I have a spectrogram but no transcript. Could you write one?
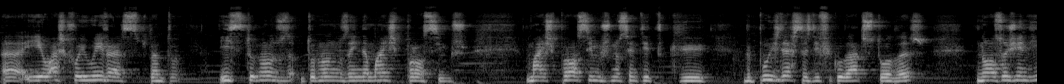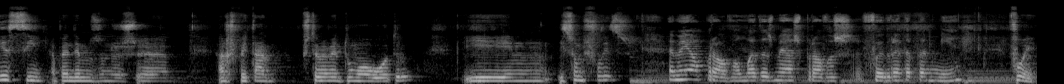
Ah, e eu acho que foi o inverso. Portanto, isso tornou-nos tornou-nos ainda mais próximos. Mais próximos no sentido que, depois destas dificuldades todas, nós hoje em dia sim aprendemos a, nos, ah, a respeitar extremamente um ao outro e, e somos felizes. a maior prova, uma das maiores provas foi durante a pandemia. Foi.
